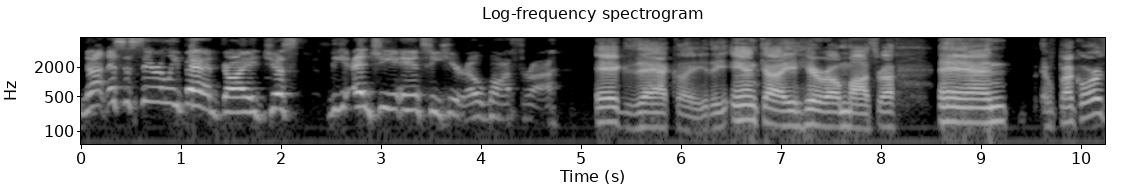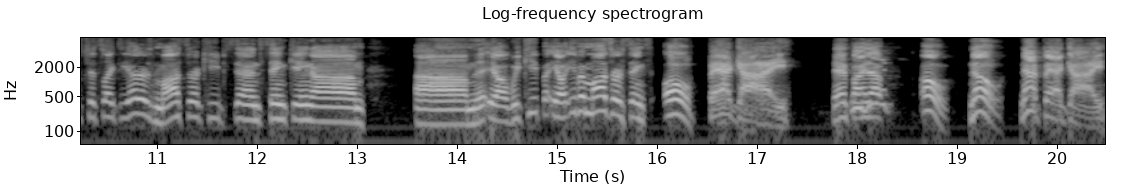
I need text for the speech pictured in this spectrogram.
not necessarily bad guy, just the edgy anti-hero Mothra. Exactly, the anti-hero Mothra, and of course, just like the others, Mothra keeps on thinking, um, um, you know, we keep, you know, even Mothra thinks, oh, bad guy. Then find mm-hmm. out, oh, no, not bad guy.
